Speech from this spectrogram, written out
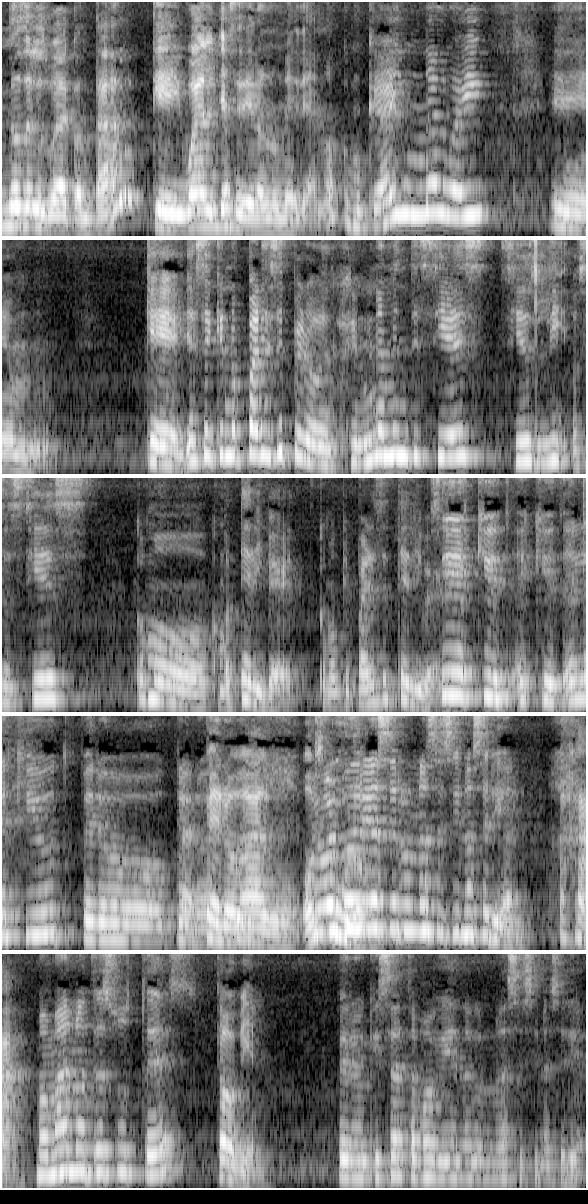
No se los voy a contar, que igual ya se dieron una idea, ¿no? Como que hay un algo ahí eh, que ya sé que no parece, pero genuinamente sí es, sí es, li o sea, sí es como, como teddy bear, como que parece teddy bear. Sí, es cute, es cute. Él es cute, pero claro. Pero pues, algo Igual oscuro. podría ser un asesino serial. Ajá, Mamá, no te asustes, todo bien, pero quizás estamos viviendo con un asesino serial.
